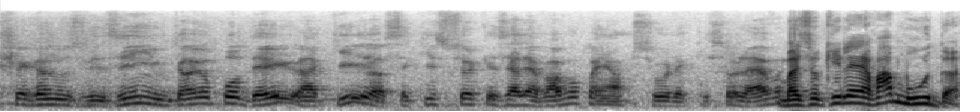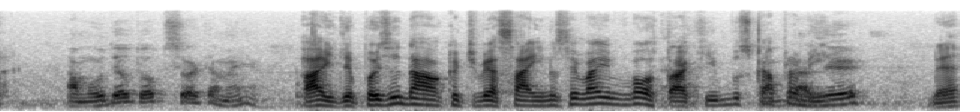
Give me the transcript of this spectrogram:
chegando os vizinhos, então eu podei aqui, ó, se aqui se o senhor quiser levar, vou apanhar para o senhor aqui, o senhor leva. Mas eu queria levar a muda. A muda eu dou para o senhor também. Ah, e depois na hora que eu estiver saindo, você vai voltar aqui e buscar é um para mim. Né?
